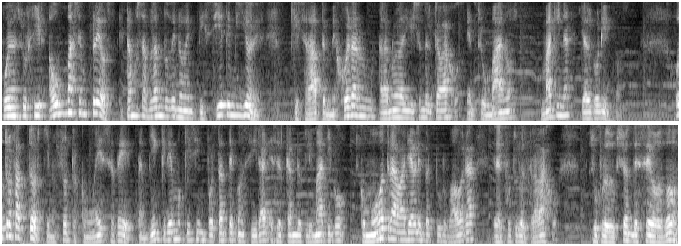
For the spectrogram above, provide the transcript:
pueden surgir aún más empleos. Estamos hablando de 97 millones que se adapten mejor a la nueva división del trabajo entre humanos, máquinas y algoritmos. Otro factor que nosotros como ESD también creemos que es importante considerar es el cambio climático como otra variable perturbadora en el futuro del trabajo. Su producción de CO2,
